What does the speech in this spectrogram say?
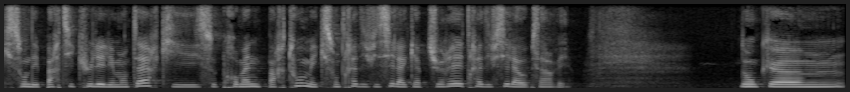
qui sont des particules élémentaires qui se promènent partout, mais qui sont très difficiles à capturer et très difficiles à observer. Donc, euh,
